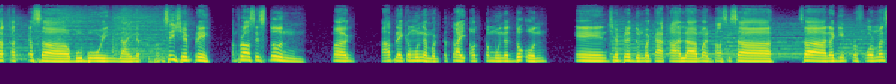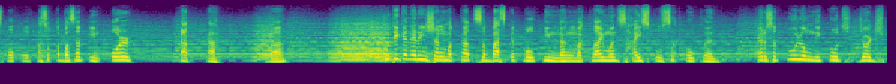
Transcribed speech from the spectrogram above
nakat ka sa bubuoing lineup, di ba? Kasi syempre, ang process doon, mag-apply ka muna, magta-try out ka muna doon, and syempre doon magkakaalaman kasi sa sa naging performance mo kung pasok ka ba sa team or cut ka. Diba? Munti ka na rin siyang makat sa basketball team ng McClymonds High School sa Oakland. Pero sa tulong ni Coach George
